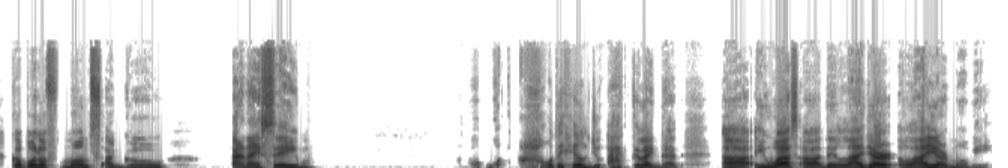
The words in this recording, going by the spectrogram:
a couple of months ago and i say how the hell do you act like that? Uh it was uh the liar liar movie.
